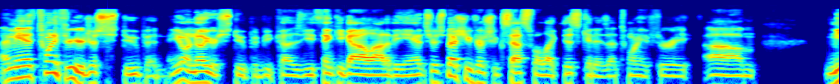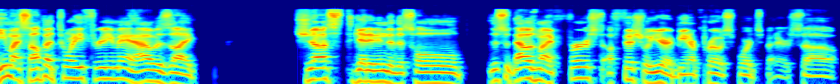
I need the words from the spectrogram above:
I mean, at 23, you're just stupid. You don't know you're stupid because you think you got a lot of the answers, especially if you're successful like this kid is at 23. Um, me myself at 23, man, I was like just getting into this whole this that was my first official year of being a pro sports bettor. So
